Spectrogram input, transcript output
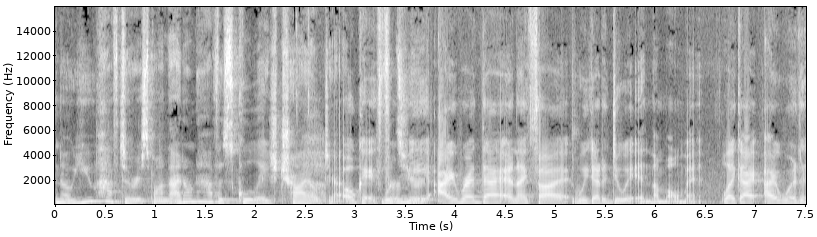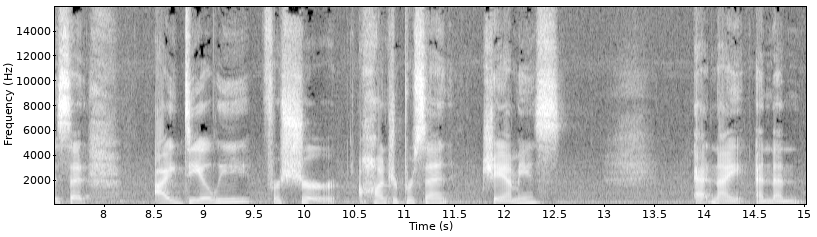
No, you have to respond. I don't have a school age child yet. Okay, for What's me, your- I read that and I thought we got to do it in the moment. Like I, I would have said, ideally, for sure, hundred percent jammies at night, and then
